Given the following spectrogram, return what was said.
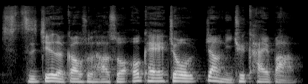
直接着告诉他说：“OK，就让你去开吧。”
